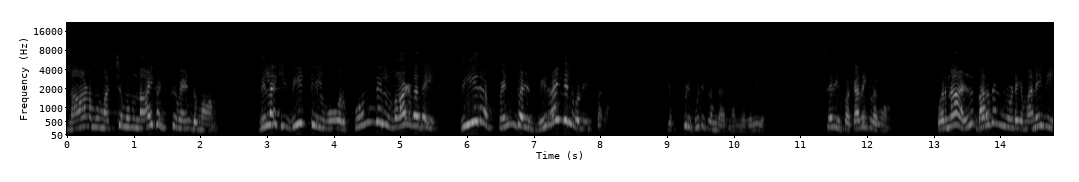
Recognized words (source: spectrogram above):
நாணமும் அச்சமும் நாய்கட்கு வேண்டுமாம். விலகி வீட்டில் ஓர் பொந்தில் வாழ்வதை வீர பெண்கள் விரைவில் ஒழிப்பலாம் எப்படி கூட்டிட்டு வந்தாரு நம்மள வெளியே? சரி இப்ப கதைக்கு வருவோம். ஒரு நாள் பரதனுடைய மனைவி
